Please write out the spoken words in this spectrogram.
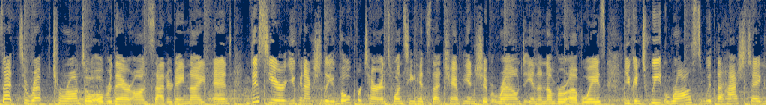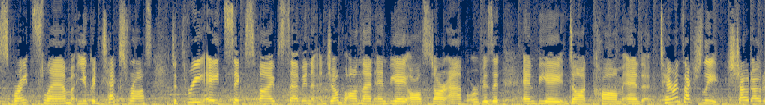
set to rep Toronto over there on Saturday night. And this year, you can actually vote for Terrence once he hits that championship round in a number of ways. You can tweet Ross with the hashtag Sprite Slam. You can text Ross to 38657. Jump on that NBA All Star app or visit NBA.com. And Terrence actually shout out,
